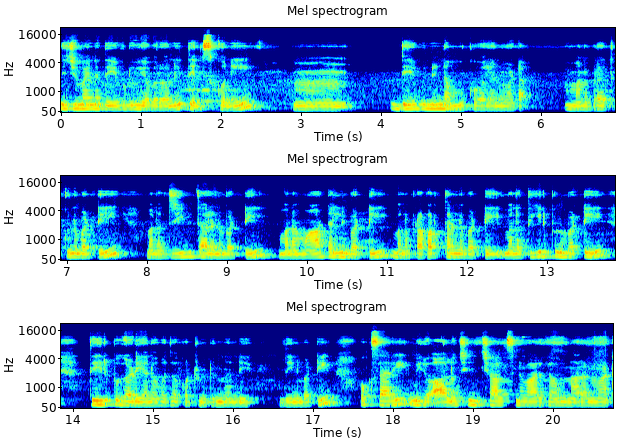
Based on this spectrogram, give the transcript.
నిజమైన దేవుడు ఎవరో అని తెలుసుకొని దేవుణ్ణి నమ్ముకోవాలన్నమాట. మన బ్రతుకును బట్టి మన జీవితాలను బట్టి మన మాటల్ని బట్టి మన ప్రవర్తనని బట్టి మన తీర్పును బట్టి తీర్పు గడి అనేది ఒకటి ఉంటుందండి. దీన్ని బట్టి ఒకసారి మీరు ఆలోచించాల్సిన వారుగా ఉన్నారనమాట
